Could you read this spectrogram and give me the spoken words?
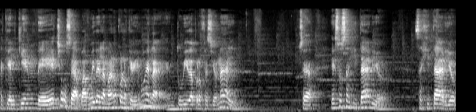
aquel quien de hecho, o sea, va muy de la mano con lo que vimos en, la, en tu vida profesional. O sea, eso es Sagitario. Sagitario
